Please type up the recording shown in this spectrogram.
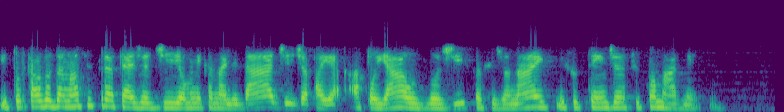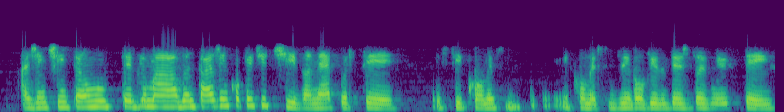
E por causa da nossa estratégia de omnicanalidade, de apoiar, os lojistas regionais, isso tende a se somar mesmo. A gente, então, teve uma vantagem competitiva, né, por ter esse e-commerce e-commerce desenvolvido desde 2006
